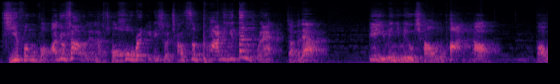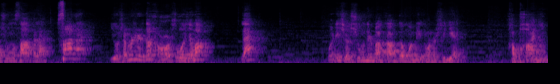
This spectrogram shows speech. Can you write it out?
疾风哇就上来了，从后边给这小枪刺啪的一蹬出来，怎么的？别以为你们有枪我就怕你啊！把我兄弟撒开来，撒开！有什么事咱好好说，行吗？来，我这小兄弟吧，刚跟我没多长时间，他怕你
